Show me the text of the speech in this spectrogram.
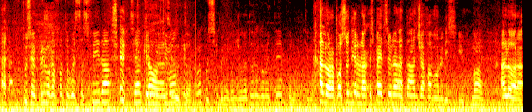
tu sei il primo che ha fatto questa sfida, sei anche l'ultimo. Com'è possibile che un giocatore come te è penultimo? Allora, posso dire una spezzo una lancia a favore di Simo. Vai. Allora,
